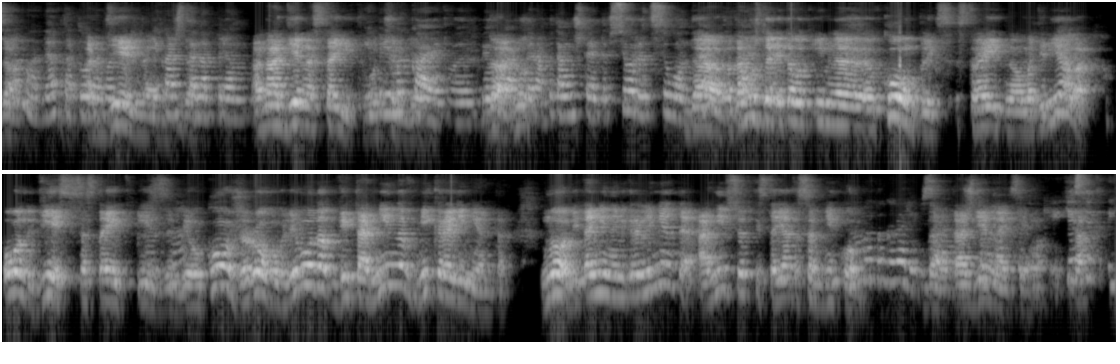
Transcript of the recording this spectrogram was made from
Да. тема, да, которая, вот, Отдельная. мне кажется, да. она прям Она отдельно стоит. и вот примыкает вот к Да, белкам, ну- жирам, потому что это все рацион. Да, потому что это вот именно комплекс строительного материала, он весь состоит из Мгм. белков, жиров, углеводов, витаминов, микроэлементов. Но витамины и микроэлементы, они все-таки стоят Ну, особняком. мы поговорим с Да, это отдельная тема. Если, и,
